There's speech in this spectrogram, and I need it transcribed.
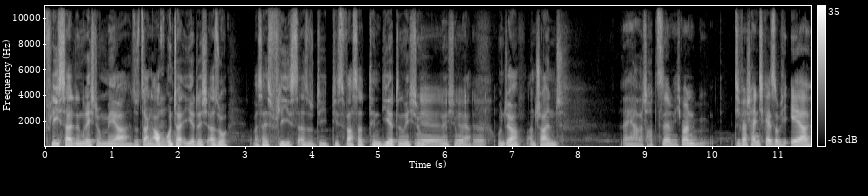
fließt halt in Richtung Meer, sozusagen auch Mhm. unterirdisch. Also, was heißt fließt? Also, die, dieses Wasser tendiert in Richtung, Ja, in Richtung ja, Meer. ja. Und ja, anscheinend. Naja, aber trotzdem, ich meine, die Wahrscheinlichkeit ist, glaube ich, eher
